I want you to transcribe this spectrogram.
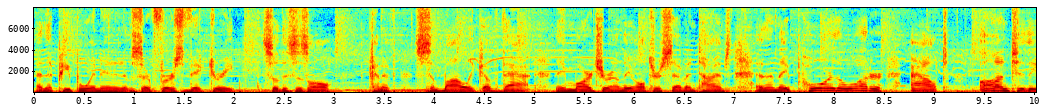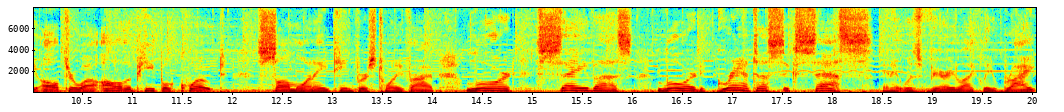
and the people went in and it was their first victory. So this is all kind of symbolic of that. They march around the altar seven times and then they pour the water out onto the altar while all the people quote Psalm 118, verse 25 Lord, save us. Lord, grant us success. And it was very likely right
